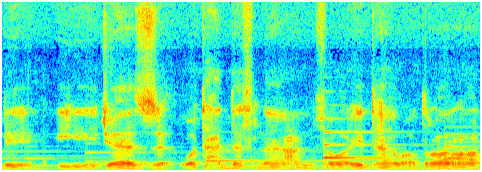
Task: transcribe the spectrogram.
بإيجاز وتحدثنا عن فوائدها وأضرارها.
